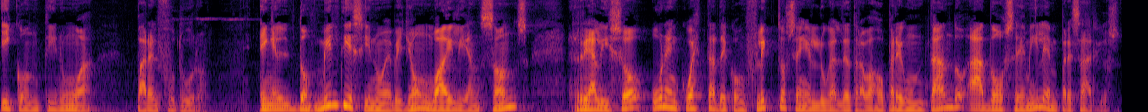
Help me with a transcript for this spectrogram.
y continúa para el futuro. En el 2019, John Wiley Sons realizó una encuesta de conflictos en el lugar de trabajo, preguntando a 12.000 empresarios,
